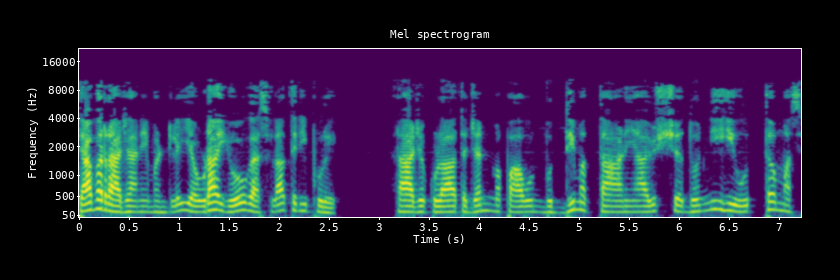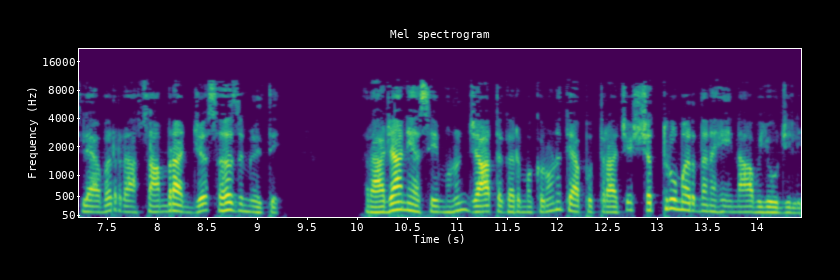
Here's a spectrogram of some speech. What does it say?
त्यावर राजाने म्हटले एवढा योग असला तरी पुरे. राजकुळात जन्म पावून बुद्धिमत्ता आणि आयुष्य दोन्हीही उत्तम असल्यावर रा- साम्राज्य सहज मिळते. राजाने असे म्हणून जातकर्म करून त्या पुत्राचे शत्रुमर्दन हे नाव योजिले.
